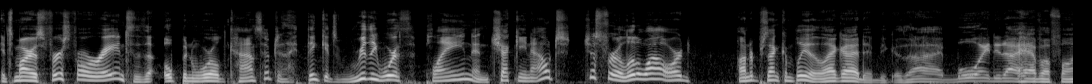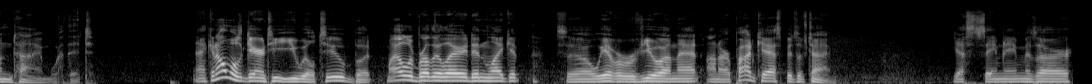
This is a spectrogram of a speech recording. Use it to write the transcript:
It's Mario's first foray into the open world concept, and I think it's really worth playing and checking out just for a little while or 100% complete it like I did because I, boy, did I have a fun time with it. And I can almost guarantee you will too, but my older brother Larry didn't like it, so we have a review on that on our podcast, Bits of Time. Yes, same name as our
